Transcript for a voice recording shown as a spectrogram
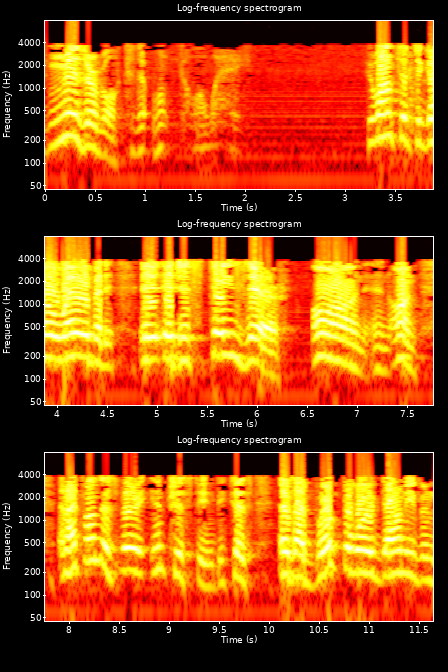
miserable because it won't go away. He wants it to go away, but it, it, it just stays there on and on. And I found this very interesting because as I broke the word down even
